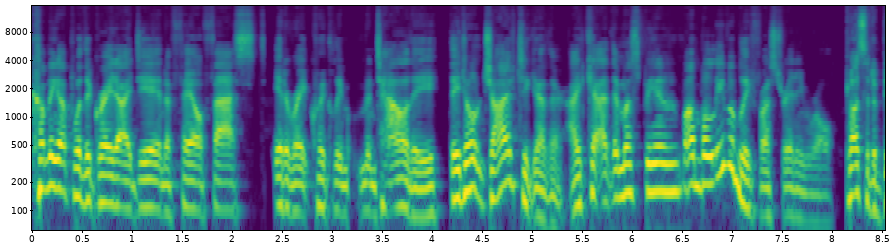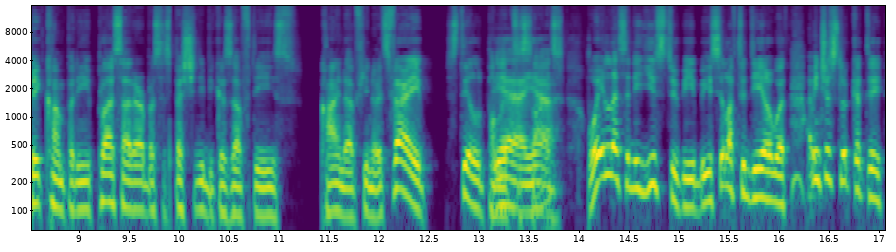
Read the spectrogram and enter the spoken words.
coming up with a great idea and a fail fast, iterate quickly mentality, they don't jive together. I ca there must be an unbelievably frustrating role. Plus at a big company, plus at Airbus, especially because of these kind of, you know, it's very still politicized. Yeah, yeah. Way less than it used to be, but you still have to deal with I mean, just look at the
